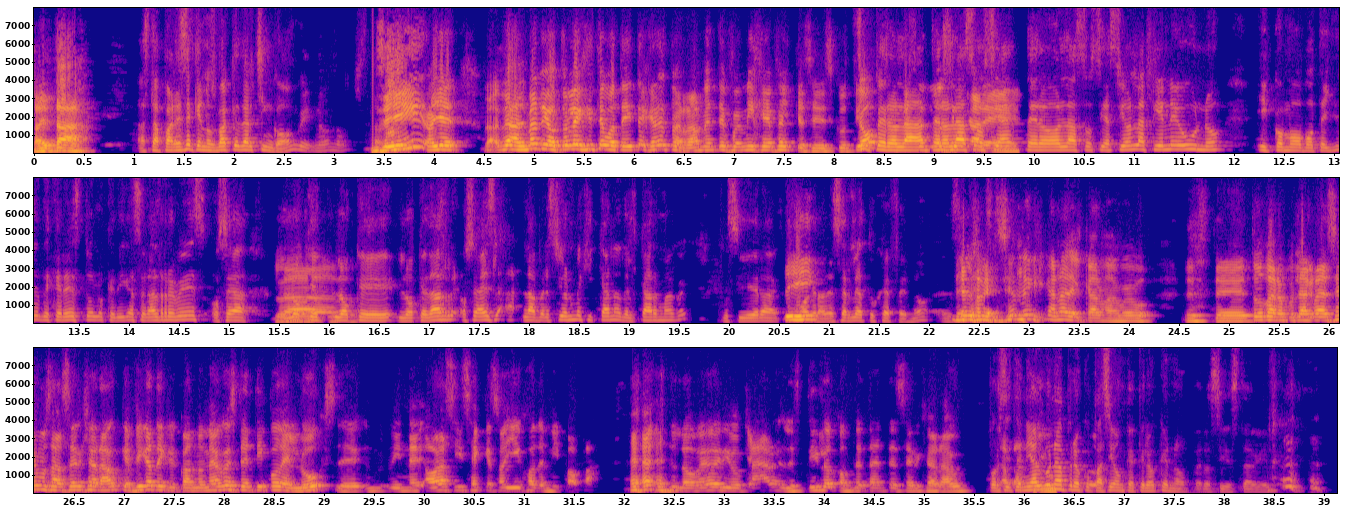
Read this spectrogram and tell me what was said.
Ahí está. Hasta parece que nos va a quedar chingón, güey. No, no. Sí, oye, además digo, tú le dijiste botellita de Jerez, pero realmente fue mi jefe el que se discutió. Sí, pero la, pero la, pero la asociación la tiene uno y como botellita de Jerez todo lo que diga será al revés. O sea, lo, que, lo, que, lo que da, o sea, es la, versión mexicana del karma, güey. Pues sí, era como agradecerle a tu jefe, ¿no? De la versión mexicana del karma, huevo. Este, entonces, bueno, pues le agradecemos a Sergio Arau, que fíjate que cuando me hago este tipo de looks, eh, ahora sí sé que soy hijo de mi papá. Lo veo y digo, claro, el estilo completamente Sergio Arau. Por si tenía alguna preocupación, que creo que no, pero sí está bien.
